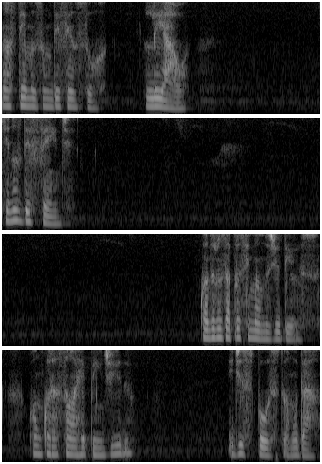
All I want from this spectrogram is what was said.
Nós temos um defensor leal que nos defende. Quando nos aproximamos de Deus com o coração arrependido, e disposto a mudar.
